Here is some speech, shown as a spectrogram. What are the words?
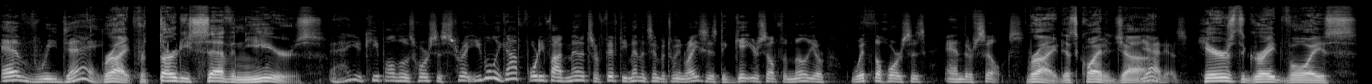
every day. Right, for 37 years. And how you keep all those horses straight? You've only got 45 minutes or 50 minutes in between races to get yourself familiar with the horses and their silks. Right, it's quite a job. Yeah, it is. Here's the great voice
